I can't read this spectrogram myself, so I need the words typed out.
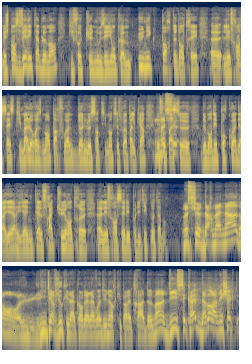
Mais je pense véritablement qu'il faut que nous ayons comme unique porte d'entrée euh, les Françaises qui malheureusement parfois donnent le sentiment que ce soit pas le cas. Il ne faut pas se demander pourquoi derrière il y a une telle fracture entre euh, les Français et les politiques notamment. Monsieur Darmanin, dans l'interview qu'il a accordée à La Voix du Nord qui paraîtra demain, dit c'est quand même d'abord un échec.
